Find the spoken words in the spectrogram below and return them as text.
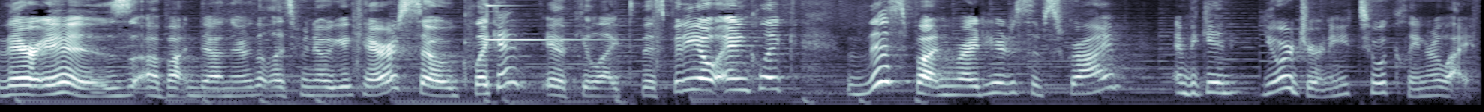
There is a button down there that lets me know you care. So click it if you liked this video and click this button right here to subscribe and begin your journey to a cleaner life.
